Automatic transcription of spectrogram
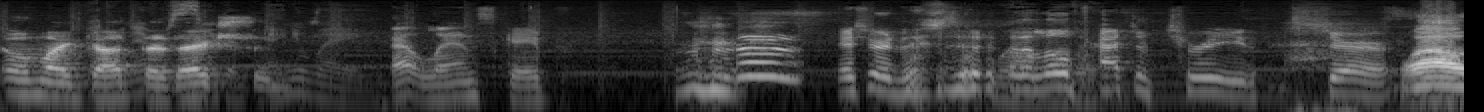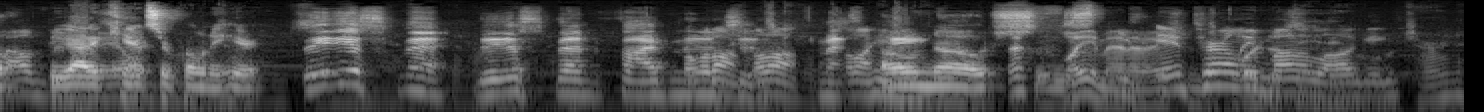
Oh my god, that see accent. Anyway. That landscape. Yeah, sure. There's just a little patch of trees. Sure. Wow, we got a cancer pony here. They just spent they just spent five Hold on, minutes hold on, hold on. Oh no, That's jeez. flame animation. internally monologuing. Turn.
